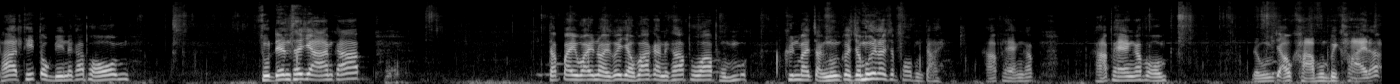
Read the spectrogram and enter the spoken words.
พระอาทิตย์ตกดินนะครับผม สุดเด่นสยามครับ ถ้าไปไวหน่อยก็อย่าว่ากันนะครับ เพราะว่าผมขึ้นมาจากนู้นก็จะมืดแล้วจะพอผมตาย ขาแพงครับ ขาแพงครับผม เดี๋ยวผมจะเอาขาผมไปขายแล้ว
